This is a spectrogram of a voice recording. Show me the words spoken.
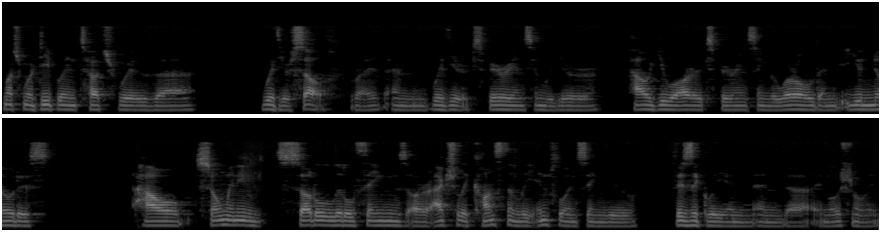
much more deeply in touch with uh, with yourself, right, and with your experience and with your how you are experiencing the world, and you notice how so many subtle little things are actually constantly influencing you physically and and uh, emotionally.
